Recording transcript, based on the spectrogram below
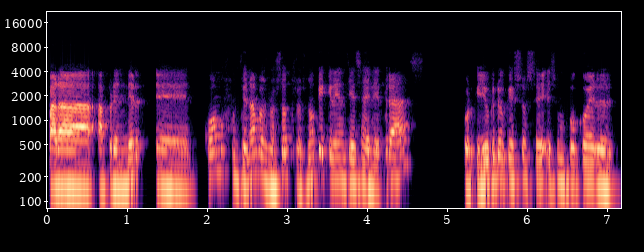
para aprender eh, cómo funcionamos nosotros, ¿no? ¿Qué creencias hay detrás? Porque yo creo que eso es un poco el,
